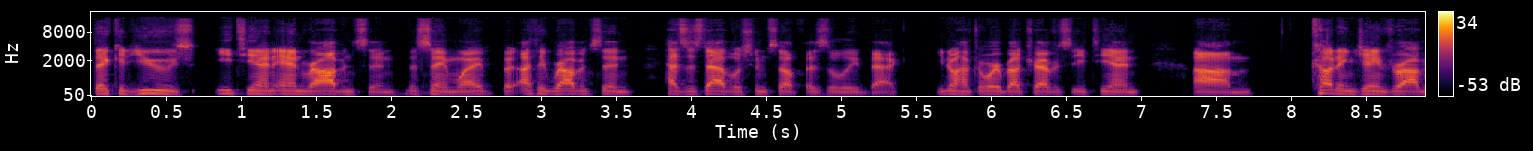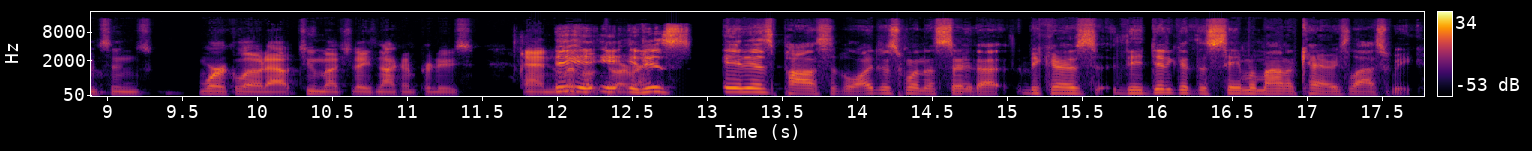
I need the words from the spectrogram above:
they could use Etienne and Robinson the same way. But I think Robinson has established himself as the lead back. You don't have to worry about Travis Etienne um, cutting James Robinson's workload out too much that he's not going to produce. And it, it, it is it is possible. I just want to say that because they did get the same amount of carries last week,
